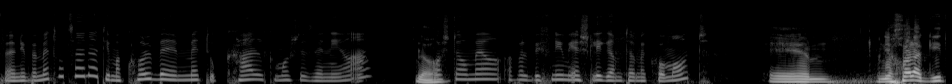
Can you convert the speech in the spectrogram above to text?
ואני באמת רוצה לדעת אם הכל באמת הוא קל כמו שזה נראה, לא. או שאתה אומר, אבל בפנים יש לי גם את המקומות. אמ, אני יכול להגיד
